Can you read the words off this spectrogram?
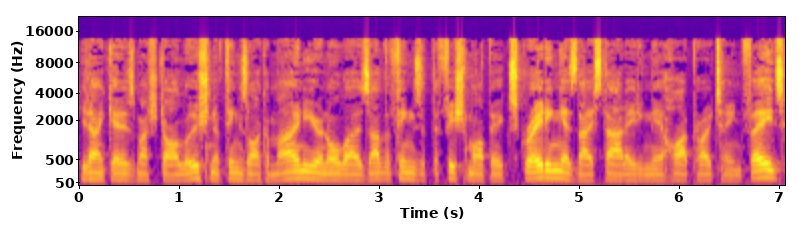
you don't get as much dilution of things like ammonia and all those other things that the fish might be excreting as they start eating their high protein feeds.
